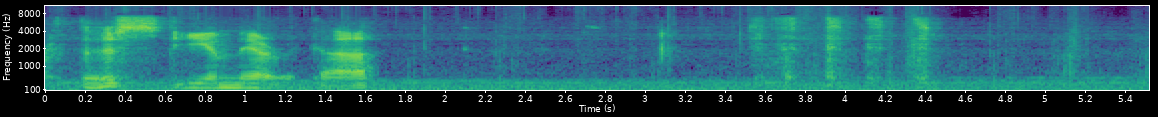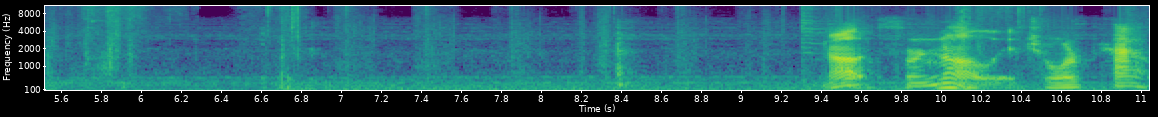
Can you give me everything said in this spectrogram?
You're thirsty, America. Not for knowledge or power.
